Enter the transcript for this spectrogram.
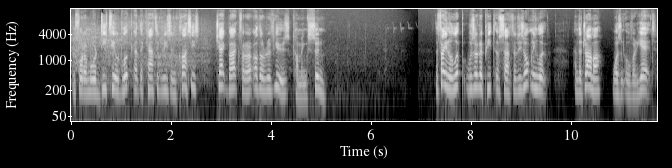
And for a more detailed look at the categories and classes, check back for our other reviews coming soon. The final loop was a repeat of Saturday's opening loop, and the drama wasn't over yet.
